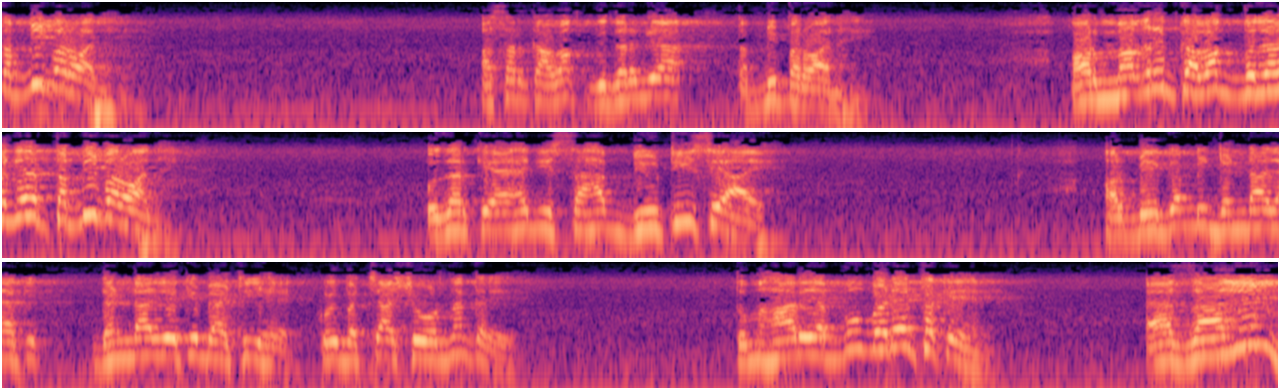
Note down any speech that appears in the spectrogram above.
تب بھی پرواہ نہیں۔ اثر کا وقت گزر گیا، تب بھی پرواہ نہیں۔ اور مغرب کا وقت گزر گیا، تب بھی پرواہ نہیں۔ ادھر کیا ہے جی صاحب ڈیوٹی سے آئے۔ اور بیگم بھی ڈنڈا لا کے ڈنڈا لے کے بیٹھی ہے۔ کوئی بچہ شور نہ کرے۔ تمہارے ابو بڑے تھکے ہیں۔ اے ظالم!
